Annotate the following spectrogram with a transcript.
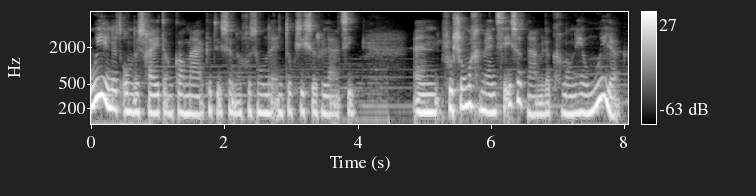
hoe je het onderscheid dan kan maken tussen een gezonde en toxische relatie. En voor sommige mensen is dat namelijk gewoon heel moeilijk.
